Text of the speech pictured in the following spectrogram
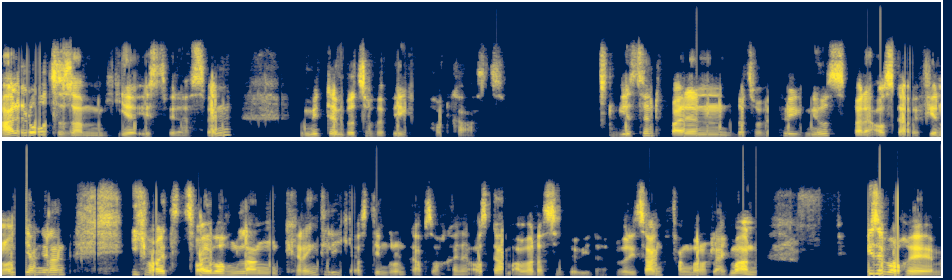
Hallo zusammen, hier ist wieder Sven mit dem Würzburger Weg Podcast. Wir sind bei den Würzburger Weg News bei der Ausgabe 94 angelangt. Ich war jetzt zwei Wochen lang kränklich, aus dem Grund gab es auch keine Ausgaben, aber das sind wir wieder. Würde ich sagen, fangen wir doch gleich mal an. Diese Woche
